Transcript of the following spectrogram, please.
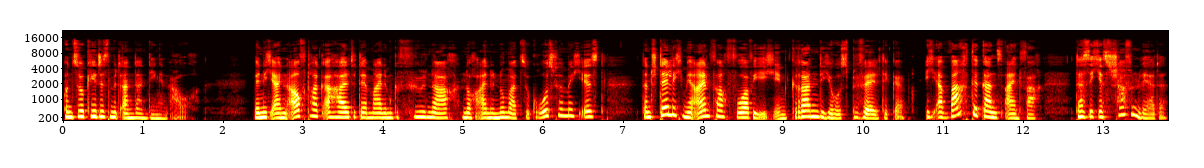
Und so geht es mit anderen Dingen auch. Wenn ich einen Auftrag erhalte, der meinem Gefühl nach noch eine Nummer zu groß für mich ist, dann stelle ich mir einfach vor, wie ich ihn grandios bewältige. Ich erwarte ganz einfach, dass ich es schaffen werde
